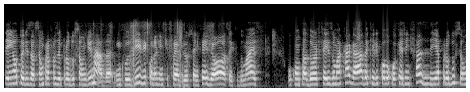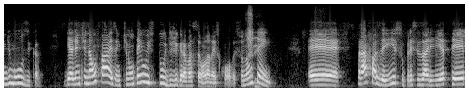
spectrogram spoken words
tem autorização para fazer produção de nada. Inclusive, quando a gente foi abrir o CNPJ e tudo mais, o contador fez uma cagada que ele colocou que a gente fazia produção de música. E a gente não faz, a gente não tem um estúdio de gravação lá na escola. Isso não Sim. tem. É, para fazer isso, precisaria ter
